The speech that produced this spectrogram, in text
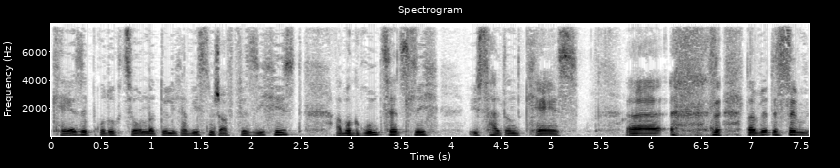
Käseproduktion natürlich eine Wissenschaft für sich ist, aber grundsätzlich ist halt ein Käse. Äh, da wird es dem,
